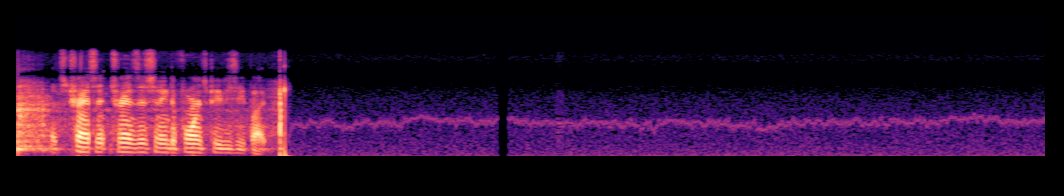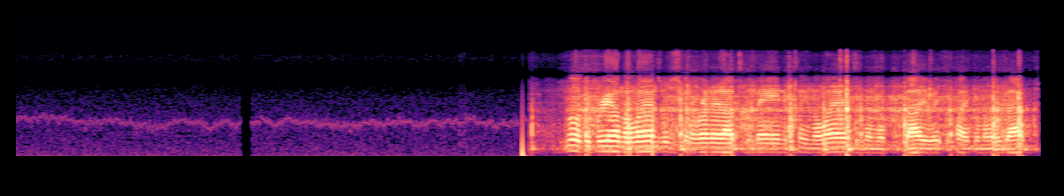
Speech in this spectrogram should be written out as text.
That's trans transitioning to 4 inch PVC pipe. Debris on the lens, we're just going to run it out to the main to clean the lens and then we'll evaluate the pipe on the way back.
